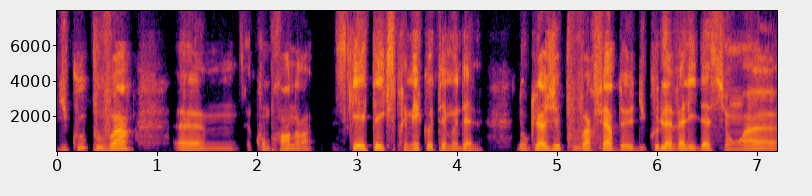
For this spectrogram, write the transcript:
du coup pouvoir euh, comprendre ce qui a été exprimé côté modèle. Donc là, je vais pouvoir faire du coup de la validation euh,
